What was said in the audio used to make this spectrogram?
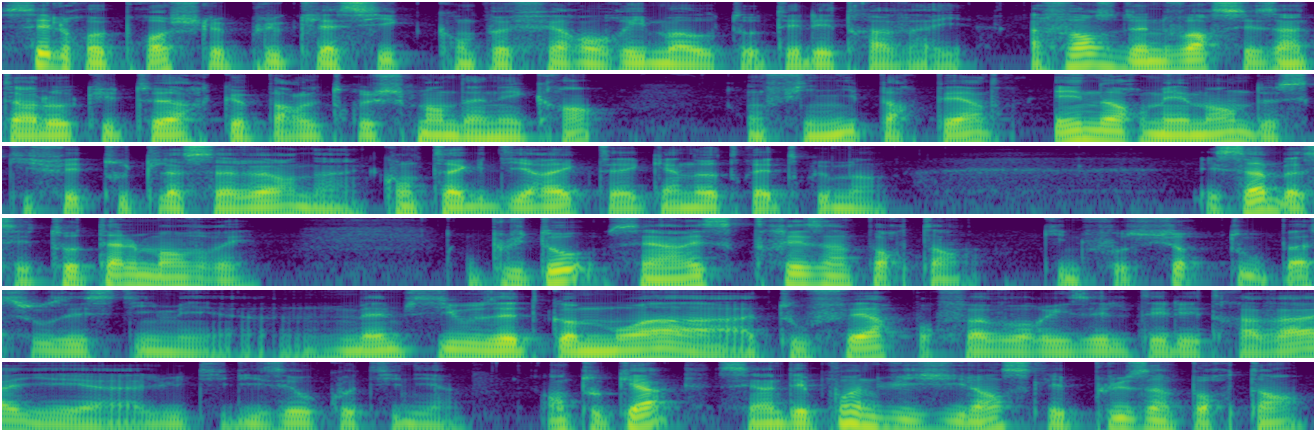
C'est le reproche le plus classique qu'on peut faire au remote, au télétravail. À force de ne voir ses interlocuteurs que par le truchement d'un écran, on finit par perdre énormément de ce qui fait toute la saveur d'un contact direct avec un autre être humain. Et ça, bah, c'est totalement vrai. Ou plutôt, c'est un risque très important qu'il ne faut surtout pas sous-estimer, même si vous êtes comme moi à tout faire pour favoriser le télétravail et à l'utiliser au quotidien. En tout cas, c'est un des points de vigilance les plus importants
